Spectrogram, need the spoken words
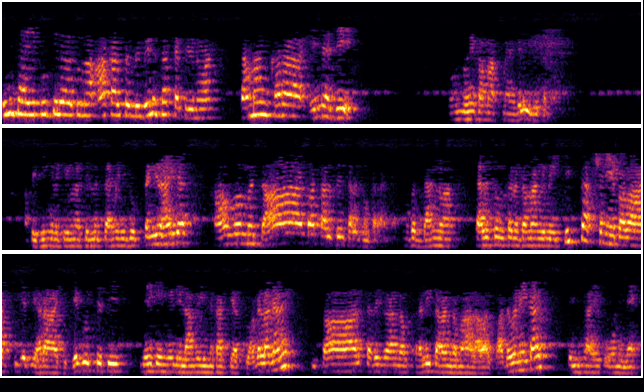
එනිසා මේ පුද්ගලයා තුන ආකල්පෙ වෙනසක් ඇති වෙනවා. Taman කරා එන දේ මොන ඔය කමක් නැහැ කියලා ඉවසනවා. අපි සිංහල කියන සිල්ලෙන් පැමිණි දුක් සංග්‍රහයද අවම දායකවත් අලුතෙන් සැලසුම් කරන්නේ. මොකද දන්නවා සැලසුම් කරන තමන්ගේ මේ චිත්තක්ෂණයේ පවාක්තිය විහරාජි දෙගුච්ඡති මේකෙන් වෙන්නේ ළඟ ඉන්න කට්ටියත් වගලාගෙන විශාල පරිගාංග රලි තරංග මාලාවල් පදවන එකයි ඒ නිසා ඒක ඕනේ නැහැ.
